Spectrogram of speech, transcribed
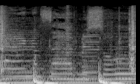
hang inside my soul.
